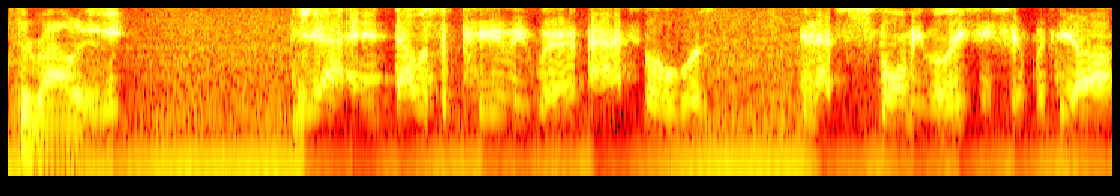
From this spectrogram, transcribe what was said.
throughout it. Yeah, and that was the period where Axl was in that stormy relationship with the uh,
